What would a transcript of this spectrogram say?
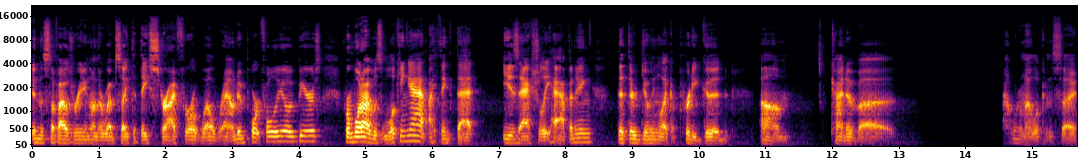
in the stuff I was reading on their website that they strive for a well-rounded portfolio of beers. From what I was looking at, I think that is actually happening. That they're doing like a pretty good um, kind of uh, what am I looking to say?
